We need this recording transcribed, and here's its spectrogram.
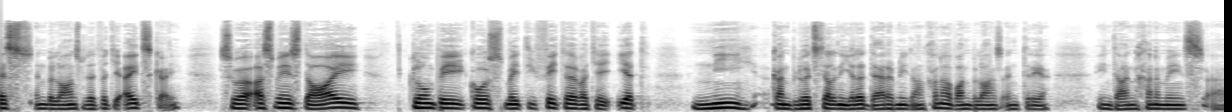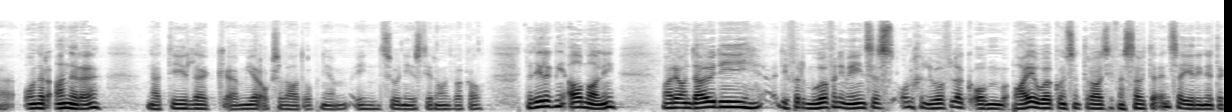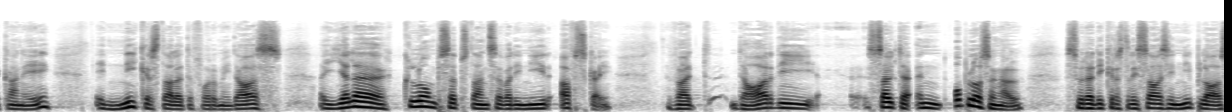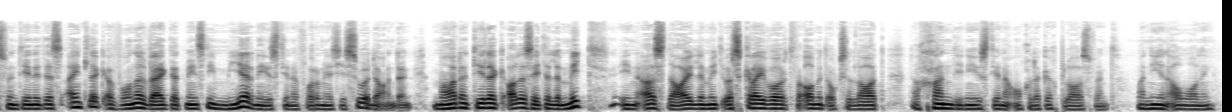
is in balans met dit wat jy uitskei. So as mens daai klompie kos met die vette wat jy eet nie kan blootstel in die hele darm nie, dan gaan daar wanbalans intree en dan gaan 'n mens uh, onder andere natuurlik uh, meer oksalaat opneem en so nierstene ontwikkel. Natuurlik nie almal nie, maar jy onthou die die vermoë van die mens is ongelooflik om baie hoë konsentrasie van soutte in sy urine te kan hê en nie kristalle te vorm nie. Daar's 'n hele klomp substansies wat die nier afskei wat daardie soutte in oplossing hou sodat die kristallisasie nie plaasvind nie. Dit is eintlik 'n wonderwerk dat mens nie meer nierstene vorm nie as jy so daaraan dink. Maar natuurlik alles het 'n limiet en as daai limiet oorskry word veral met oksalaat, dan gaan die nierstene ongelukkig plaasvind, maar nie in almal nie.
